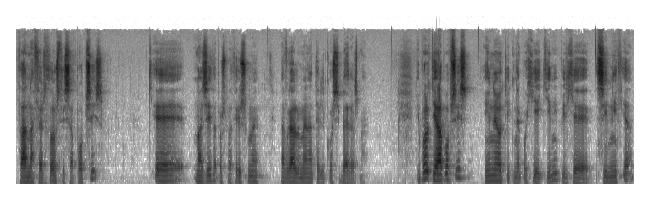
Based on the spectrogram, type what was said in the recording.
θα αναφερθώ στις απόψεις και μαζί θα προσπαθήσουμε να βγάλουμε ένα τελικό συμπέρασμα. Η πρώτη άποψη είναι ότι την εποχή εκείνη υπήρχε συνήθεια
